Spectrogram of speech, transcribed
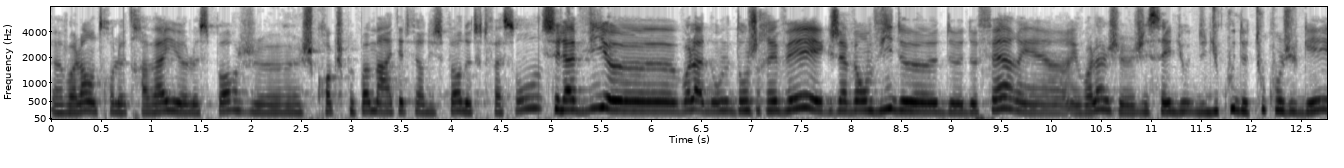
voilà, entre le travail, le sport, je, je, crois que je peux pas m'arrêter de faire du sport de toute façon. C'est la vie, voilà, dont, dont, je rêvais et que j'avais envie de, de, de, faire, et, et voilà, j'essaye du, du coup de tout conjuguer.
